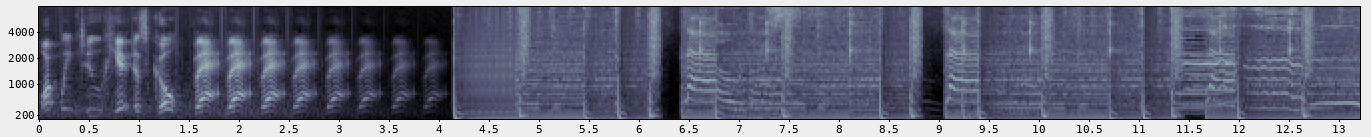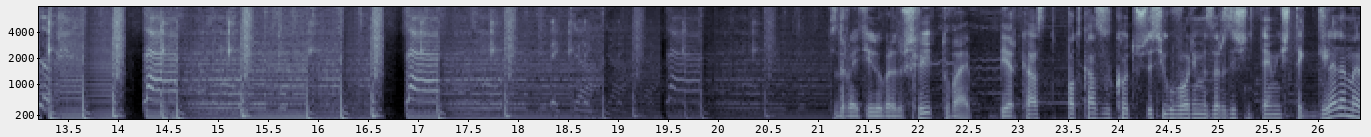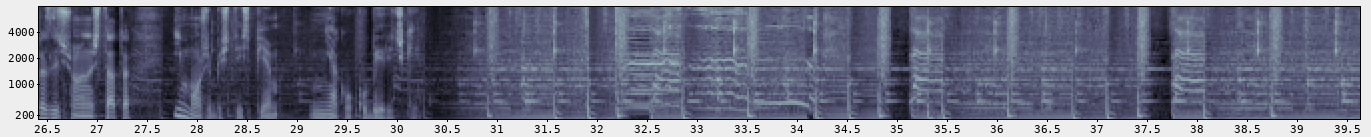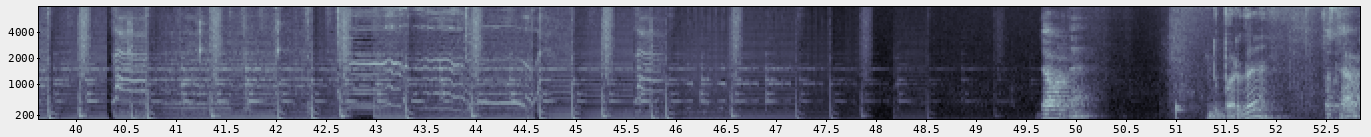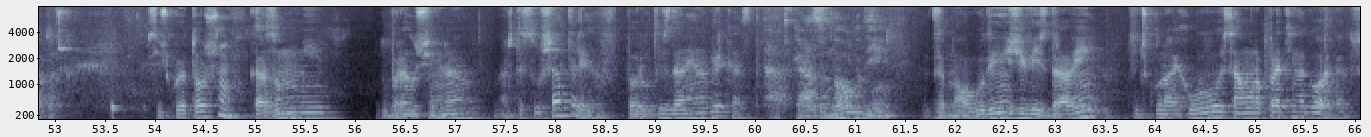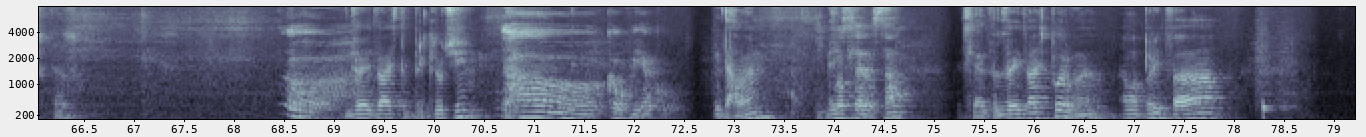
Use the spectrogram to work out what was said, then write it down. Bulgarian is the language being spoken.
What we do here is go back, back, back, back, back, back, back, back. Здравейте и добре дошли. Това е Биркаст, подкаст, за който ще си говорим за различни теми, ще гледаме различно на нещата и може би ще изпием няколко бирички. Добър ден. Добър ден. Това става точка. Всичко е точно. Казвам и добре дошли на нашите слушатели в първото издание на Биркаст. А така, за много години. За много години живи и здрави, всичко най-хубаво и само напред и нагоре, както се казва. 2020 приключи. О, колко яко. Да, бе. И какво следва сам? Следва 2021, ама при това,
